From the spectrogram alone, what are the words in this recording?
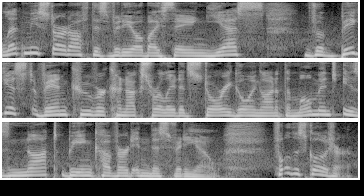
Let me start off this video by saying yes, the biggest Vancouver Canucks related story going on at the moment is not being covered in this video. Full disclosure,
